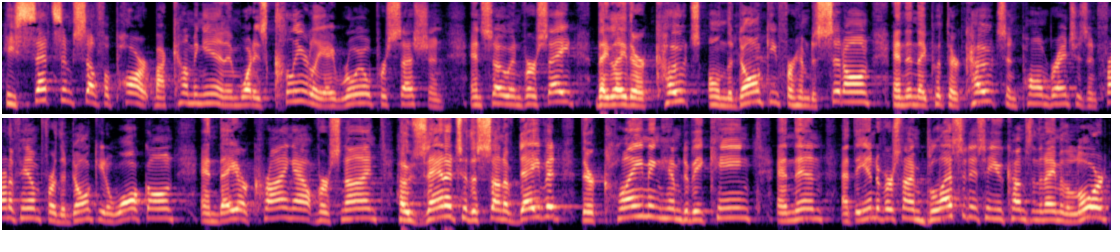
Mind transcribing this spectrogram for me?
He sets himself apart by coming in in what is clearly a royal procession. And so in verse 8, they lay their coats on the donkey for him to sit on, and then they put their coats and palm branches in front of him for the donkey to walk on. And they are crying out, verse 9, Hosanna to the Son of David. They're claiming him to be king. And then at the end of verse 9, Blessed is he who comes in the name of the Lord.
